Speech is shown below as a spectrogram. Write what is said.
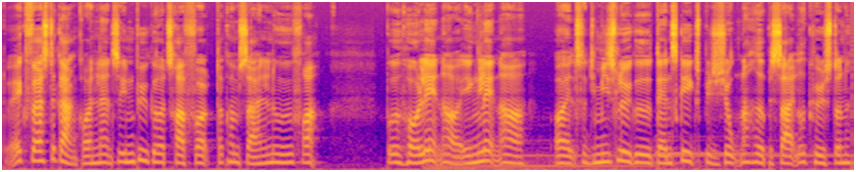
Det var ikke første gang Grønlands indbyggere traf folk, der kom sejlende udefra. Både hollænder og englænder, og altså de mislykkede danske ekspeditioner, havde besejlet kysterne.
